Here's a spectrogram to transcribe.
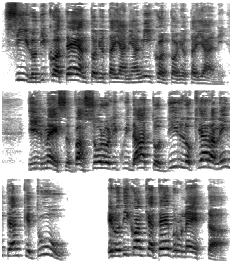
Sì, lo dico a te, Antonio Tajani, amico Antonio Tajani. Il MES va solo liquidato, dillo chiaramente anche tu. E lo dico anche a te, Brunetta.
